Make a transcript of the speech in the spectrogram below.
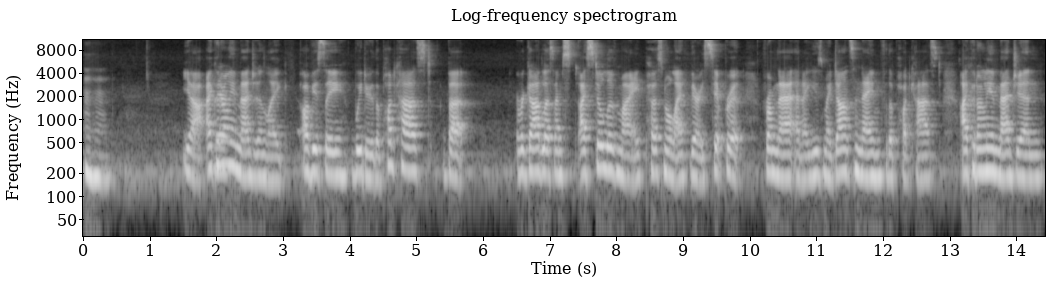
Mm-hmm. Yeah, I could Yeah. only imagine. Like, obviously, we do the podcast, but regardless, I'm st- I still live my personal life very separate from that, and I use my dancer name for the podcast. I could only imagine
